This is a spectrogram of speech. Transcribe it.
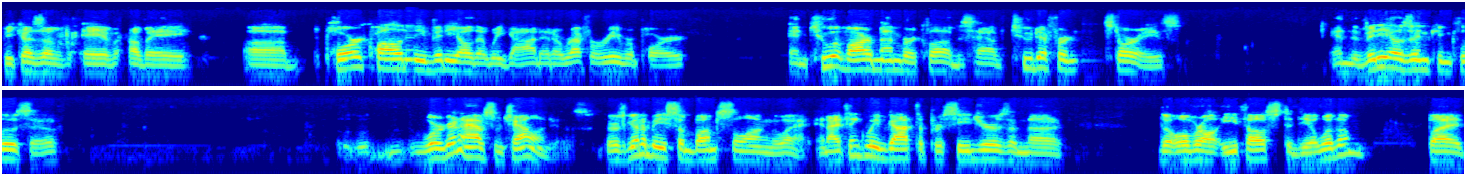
because of a of a uh, poor quality video that we got and a referee report, and two of our member clubs have two different stories, and the video is inconclusive. We're going to have some challenges. There's going to be some bumps along the way, and I think we've got the procedures and the the overall ethos to deal with them. But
